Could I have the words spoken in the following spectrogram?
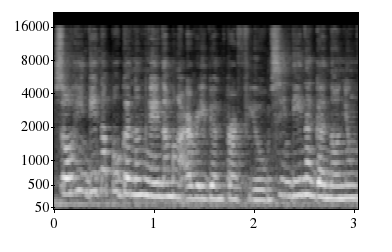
So, hindi na po ganun ngayon ang mga Arabian perfumes. Hindi na ganun yung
